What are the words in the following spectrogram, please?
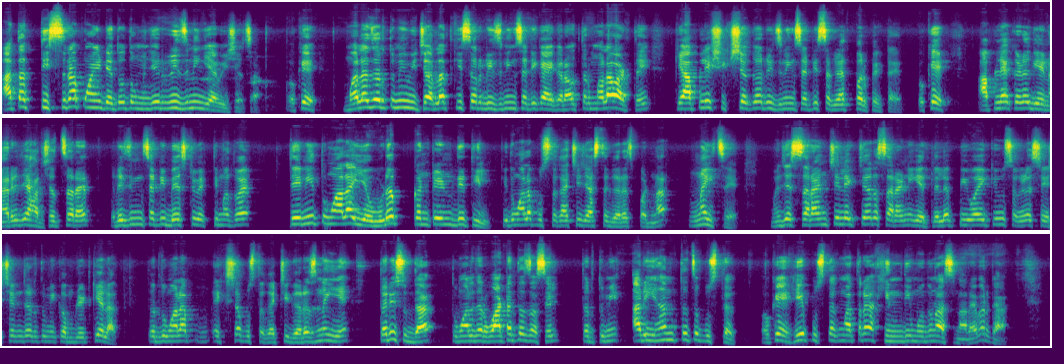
आता तिसरा पॉईंट येतो तो म्हणजे रिझनिंग या विषयाचा. ओके मला जर तुम्ही विचारलात की सर रिझनिंगसाठी काय करावं? तर मला वाटतंय की आपले शिक्षक रिझनिंगसाठी सगळ्यात परफेक्ट आहेत. ओके आपल्याकडे घेणारे जे हर्षद सर आहेत रिझनिंगसाठी बेस्ट व्यक्तिमत्व आहे. त्यांनी तुम्हाला एवढं कंटेंट देतील की तुम्हाला पुस्तकाची जास्त गरज पडणार नाहीच आहे. म्हणजे सरांचे लेक्चर सरांनी घेतलेलं पीवाय क्यू सगळं सेशन जर तुम्ही कंप्लीट केलात तर तुम्हाला एक्स्ट्रा पुस्तकाची गरज नाहीये. तरी सुद्धा तुम्हाला जर वाटतच असेल तर तुम्ही अरिहंतचं पुस्तक ओके? हे पुस्तक मात्र हिंदीमधून असणार आहे बरं का.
